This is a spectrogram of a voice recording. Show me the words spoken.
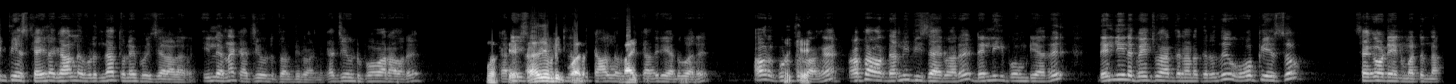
இபிஎஸ் கையில காலில் விழுந்தா துணை பொதுச் செயலாளர். இல்லைன்னா கட்சி விட்டு துரத்திடுவாங்க. கட்சி விட்டு போவார் அவரு? காலில் கதறி அழுவாரு. அவர் கொடுத்துருவாங்க. அப்ப அவர் டம்மி பீஸ் ஆயிடுவாரு. டெல்லிக்கு போக முடியாது. டெல்லியில பேச்சுவார்த்தை நடத்துறது ஓபிஎஸும் செங்கோட்டையன் மட்டும்தான்.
